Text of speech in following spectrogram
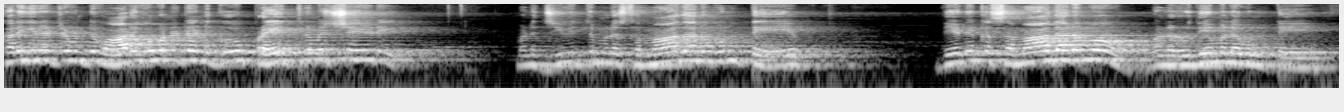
కలిగినటువంటి వారుగా ఉండటానికి ప్రయత్నం చేయండి. మన జీవితంలో సమాధానం ఉంటే దేవుని యొక్క సమాధానము మన హృదయంలో ఉంటే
